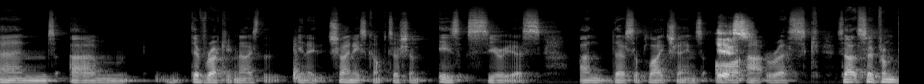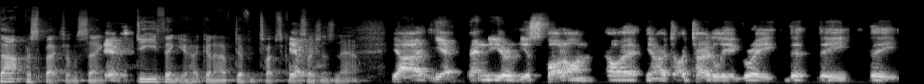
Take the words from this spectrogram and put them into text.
and um, they've recognized that you know Chinese competition is serious and their supply chains are yes. at risk. So, so from that perspective, I'm saying, yes. do you think you're going to have different types of conversations yeah. now? Yeah, yeah, and you're you're spot on. I you know I, I totally agree that the the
